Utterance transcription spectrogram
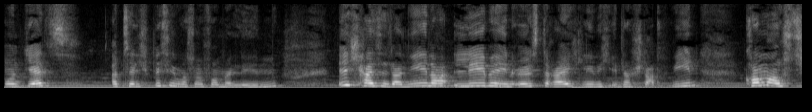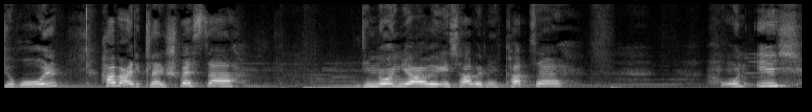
Und jetzt erzähle ich ein bisschen was von meinem Leben. Ich heiße Daniela, lebe in Österreich, lebe ich in der Stadt Wien, komme aus Tirol, habe eine kleine Schwester, die neun Jahre ist, habe eine Katze und ich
